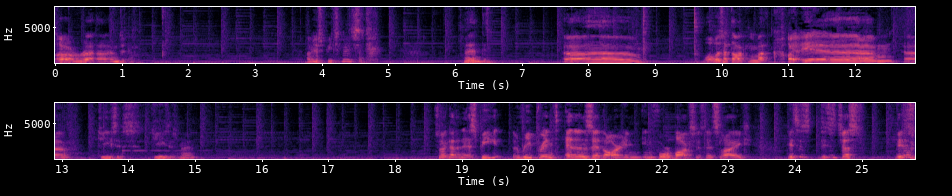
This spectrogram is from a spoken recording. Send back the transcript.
Alright, uh, I'm just... I'm just speechless. Man, this... Um... What was I talking about? Oh yeah, um, uh, Jesus, Jesus, man. So I got an SP, a reprint, and a ZR in, in four boxes. That's like, this is this is just this is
